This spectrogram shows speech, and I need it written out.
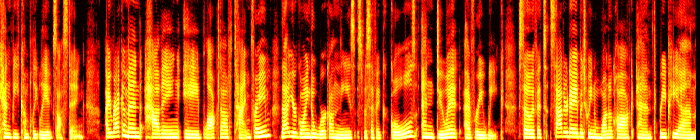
can be completely exhausting. I recommend having a blocked off time frame that you're going to work on these specific goals and do it every week. So if it's Saturday between one o'clock and 3 p.m.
